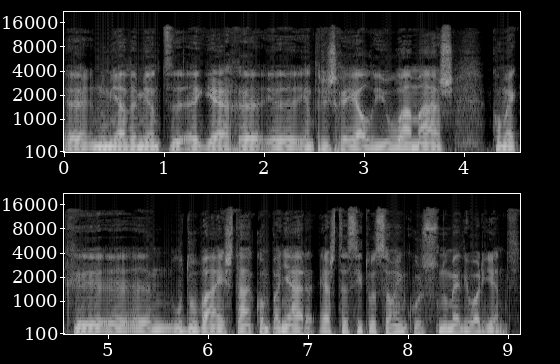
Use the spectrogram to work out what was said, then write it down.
eh, nomeadamente a guerra entre Israel e o Hamas. Como é que o Dubai está a acompanhar esta situação em curso no Médio Oriente?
